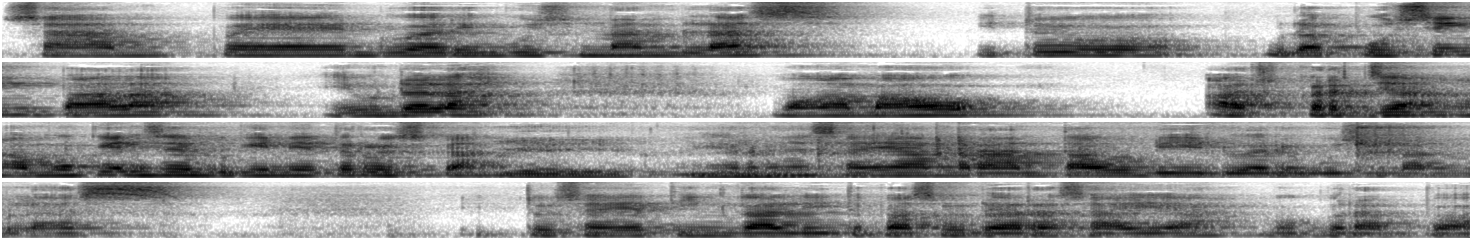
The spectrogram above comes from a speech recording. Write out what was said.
sampai 2019 itu udah pusing pala. Ya udahlah mau nggak mau harus kerja. Nggak mungkin saya begini terus kan Iya, iya. akhirnya saya merantau di 2019 itu saya tinggal di tempat saudara saya beberapa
